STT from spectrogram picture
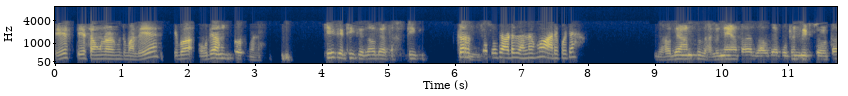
तेच ते सांगून राहिलो मी तुम्हाला की बा उद्या म्हणे. ठीक आहे ठीक आहे जाऊ दे आता ठीक तर. त्याच्या ऑर्डर झालं हो अरे पोच्या जाऊ दे आमचं झालं नाही आता जाऊ द्या कुठे मीठ चोळता.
